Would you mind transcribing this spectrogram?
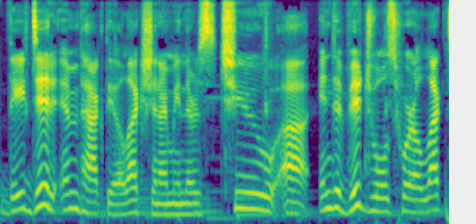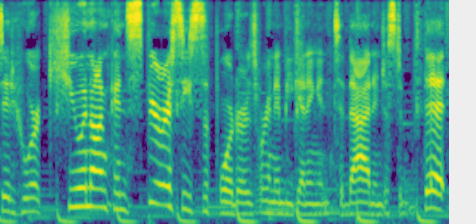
they did impact the election. I mean, there's two uh, individuals who are elected who are QAnon conspiracy supporters. We're going to be getting into that in just a bit.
